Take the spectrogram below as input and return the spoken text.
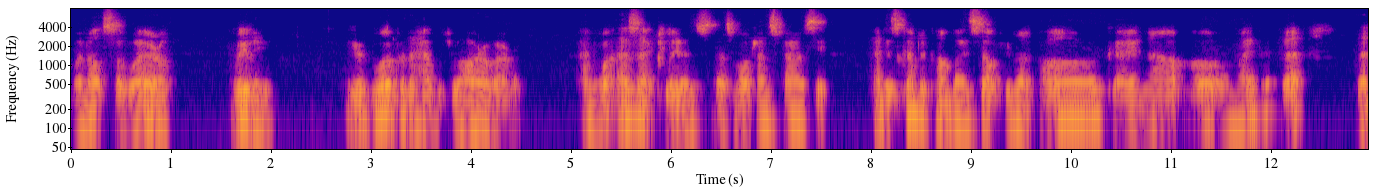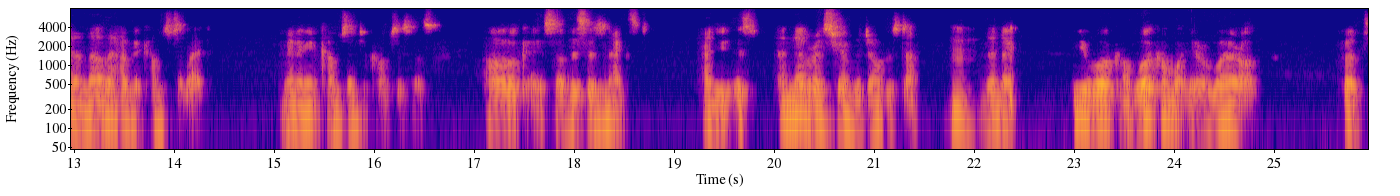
we're not so aware of, really, you work with the habit you are aware of. And what, as that clears, there's more transparency. And it's going to come by itself. You're like, oh, okay, now, oh, am I that? Then another habit comes to light, meaning it comes into consciousness. Oh, okay, so this is next. And you and never assume the job is done. Hmm. The next you work on work on what you're aware of. But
